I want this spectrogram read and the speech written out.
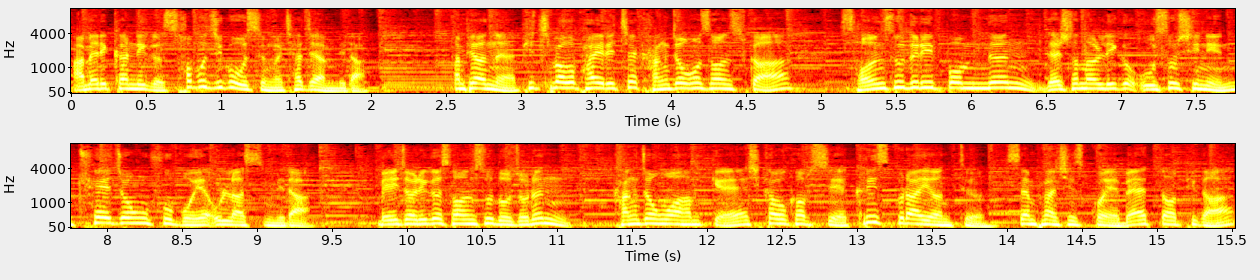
아메리칸 리그 서부지구 우승을 차지합니다. 한편 피츠버그 파이리츠의 강정호 선수가 선수들이 뽑는 내셔널리그 우수신인 최종 후보에 올랐습니다. 메이저리그 선수 노조는 강정호와 함께 시카고 컵스의 크리스 브라이언트, 샌프란시스코의 맷 더피가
